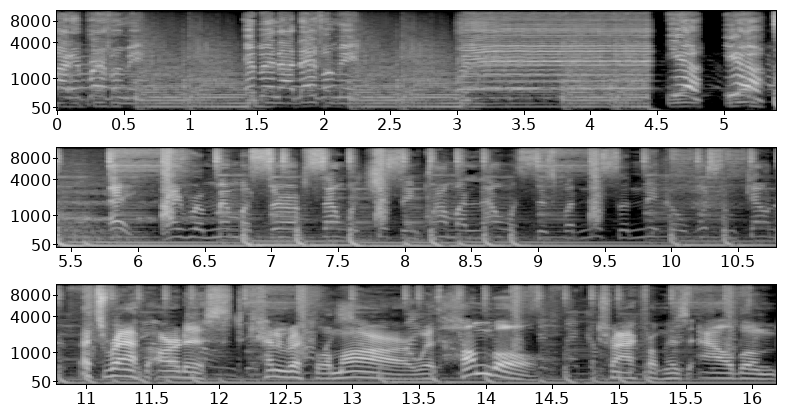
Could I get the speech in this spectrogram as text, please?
Somebody pray for me. It been a day for me. Yeah, yeah. Hey, I remember syrup sandwiches and crime allowances. Finesse a nigga with some counter. That's rap artist Kendrick Lamar with Humble, a track from his album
